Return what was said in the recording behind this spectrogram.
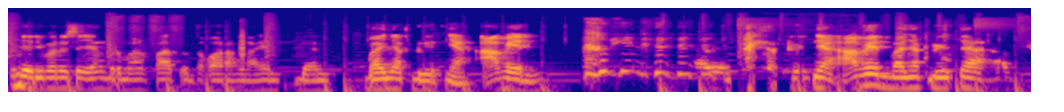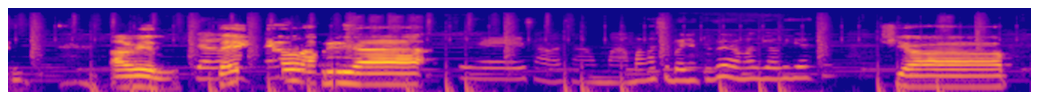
menjadi manusia yang bermanfaat untuk orang lain dan banyak duitnya. Amin. Amin. amin. duitnya. Amin. Banyak duitnya. Amin. Amin. Jangan Thank you, Aprilia. Oke, sama-sama. Makasih banyak juga ya Mas Gali ya. Siap.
